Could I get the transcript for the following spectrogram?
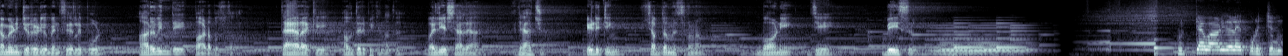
കമ്മ്യൂണിറ്റി റേഡിയോ ബെൻസീറിൽ ഇപ്പോൾ അറിവിന്റെ പാഠപുസ്തകം തയ്യാറാക്കി അവതരിപ്പിക്കുന്നത് വലിയശാല രാജു. എഡിറ്റിംഗ് ശബ്ദമിശ്രണം ബോണി ജെ ബേസിൽ. കുറ്റവാളികളെക്കുറിച്ചും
